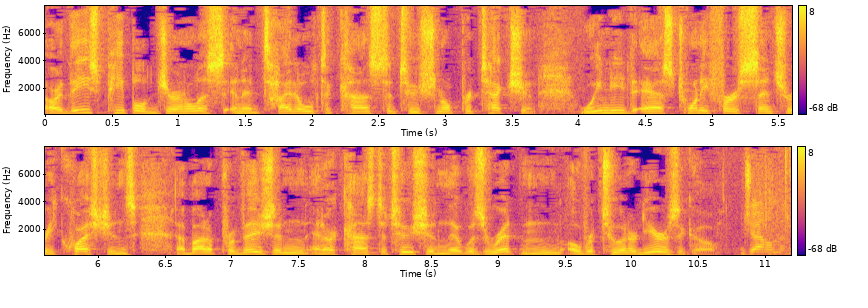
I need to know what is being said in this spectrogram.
Are these people journalists and entitled to constitutional protection? We need to ask 21st century questions about a provision in our Constitution that was written over 200 years ago. Gentlemen.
